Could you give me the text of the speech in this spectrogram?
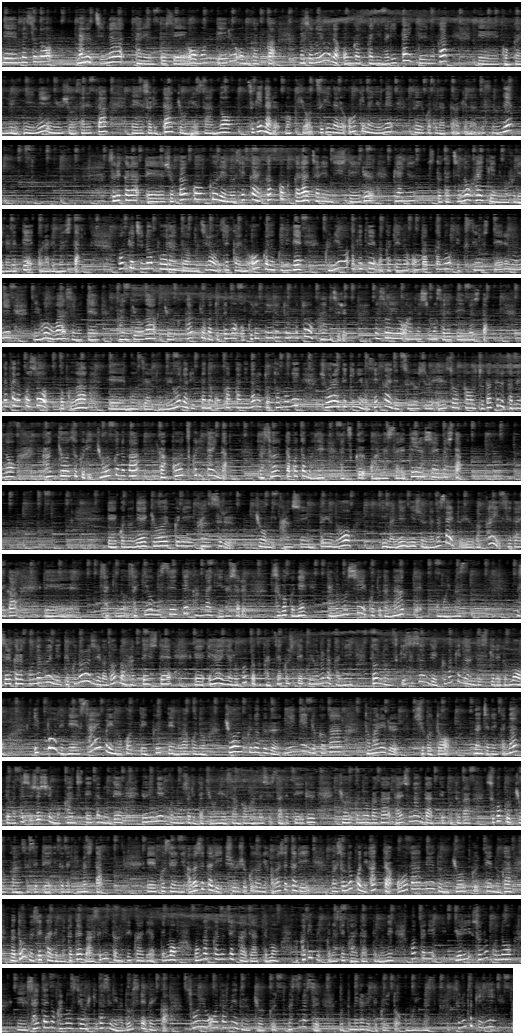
で、まあ、そのマルチなタレント性を持っている音楽家、まあ、そのような音楽家になりたいというのが、えー、今回2位に入賞された、え、反田恭平さんの次なる目標次なる大きな夢ということだったわけなんですよね。それから、えー、ショパンコンクールへの世界各国からチャレンジしているピアニストたちの背景にも触れられておられました本拠地のポーランドはもちろん世界の多くの国で国を挙げて若手の音楽家の育成をしているのに日本はその点環境が教育環境がとても遅れているということを感じる、まあ、そういうお話もされていました。だからこそ僕は、えー、モーツァルトのような立派な音楽家になるとともに将来的には世界で通用する演奏家を育てるための環境づくり教育の場学校を作りたいんだ、まあ、そういったこともね熱くお話しされていらっしゃいました。えー、このね教育に関する興味関心というのを今ね27歳という若い世代が、えー、先の先を見据えて考えていらっしゃるすごくね頼もしいことだなって思います。それからこんな風にテクノロジーがどんどん発展して、えー、AI やロボットが活躍していく世の中にどんどん突き進んでいくわけなんですけれども一方でね最後に残っていくっていうのはこの教育の部分人間力が問われる仕事なんじゃないかなって私自身も感じていたのでよりねこの反田恭平さんがお話しされている教育の場が大事なんだっていうことがすごく共感させていただきました。えー、個性に合わせたり就職度に合わせたり、まあ、その子に合ったオーダーメイドの教育っていうのが、まあ、どんな世界でも例えばアスリートの世界であっても音楽家の世界であってもアカデミックな世界であってもね本当によりその子の、えー、最大の可能性を引き出すにはどうすればいいかそういうオーダーメイドの教育ますます求められてくると思います。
